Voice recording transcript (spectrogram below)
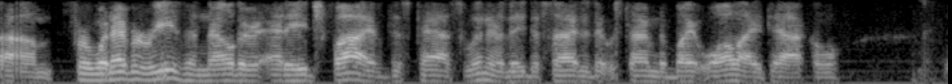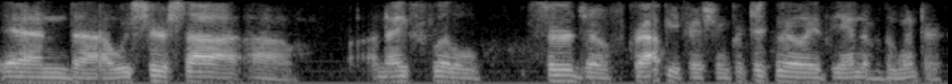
um, for whatever reason, now they're at age five this past winter, they decided it was time to bite walleye tackle. And uh, we sure saw uh, a nice little surge of crappie fishing, particularly at the end of the winter.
